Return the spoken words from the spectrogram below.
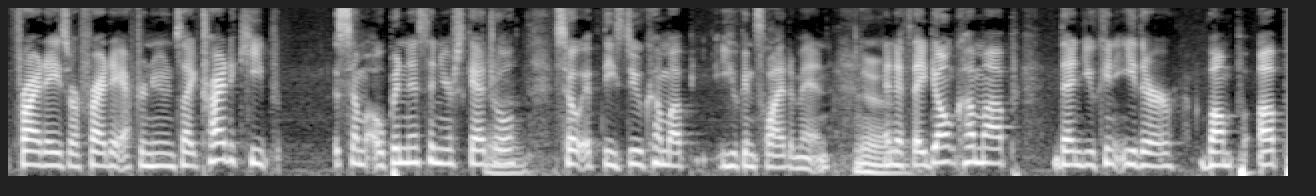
fridays or friday afternoons like try to keep some openness in your schedule so if these do come up you can slide them in Yeah. and if they don't come up then you can either bump up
